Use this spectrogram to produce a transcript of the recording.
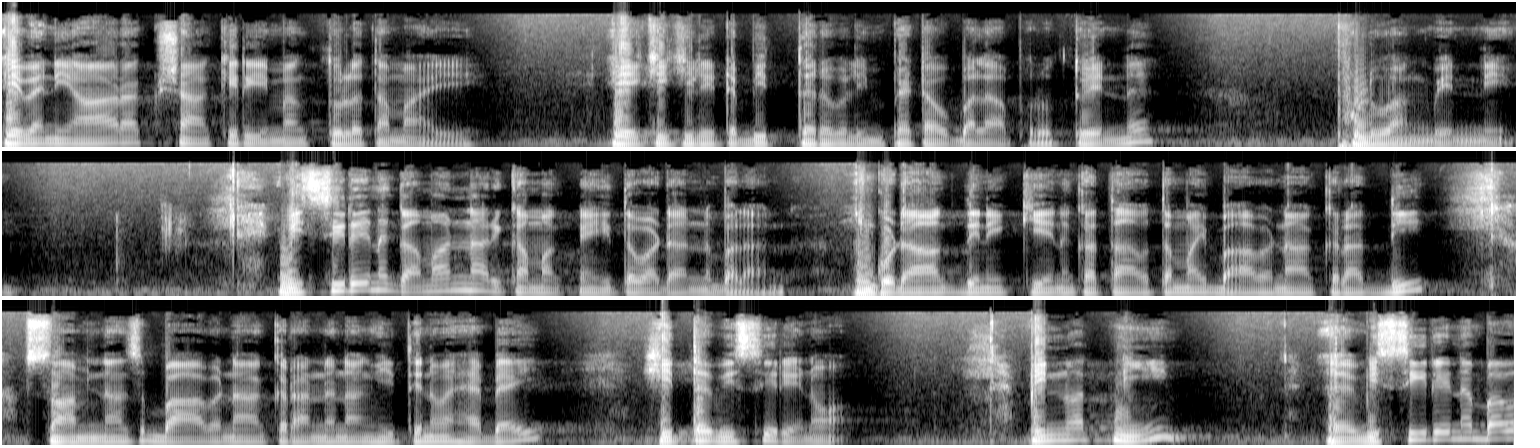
එවැනි ආරක්ෂා කිරීමක් තුළ තමයි ඒ කිකිලිට බිත්තරවලින් පැටව් බලාපොරොත්තු වෙන්න පුළුවන් වෙන්නේ. විසිරෙන ගමන් හරි කමක් නැහිත වඩන්න බලන්න. ගොඩාක් දෙනෙක් කියන කතාව තමයි භාවනා කරද්දී ස්වාමිනාස භාවනා කරන්න නං හිතෙනවා හැබැයි හිත විසිරෙනවා. පින්වත්නී විසිරෙන බව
